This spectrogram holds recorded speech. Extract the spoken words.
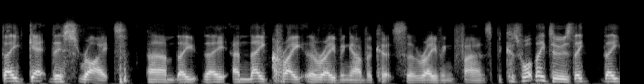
they get this right. Um, they they and they create the raving advocates, the raving fans, because what they do is they they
